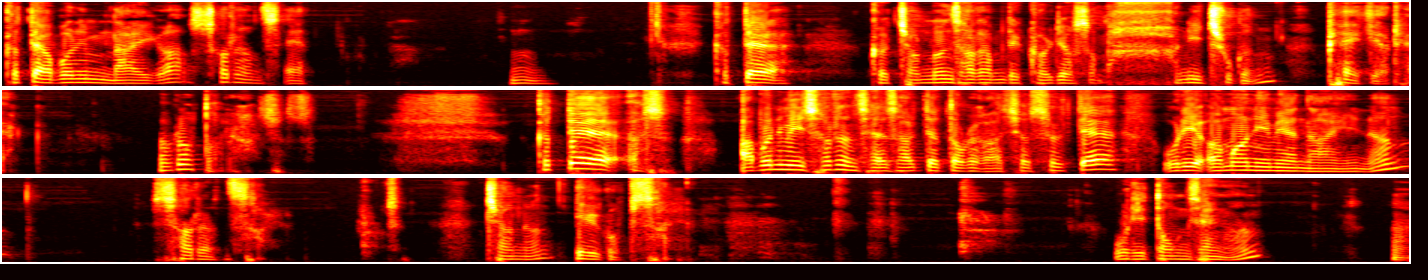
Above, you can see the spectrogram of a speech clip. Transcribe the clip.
그때 아버님 나이가 서른셋. 음. 그때 그 젊은 사람들 걸려서 많이 죽은 폐결핵으 로 돌아가셨어. 그때 아버님이 33살 때 돌아가셨을 때 우리 어머님의 나이는 30살. 저는 7살. 우리 동생은 어,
